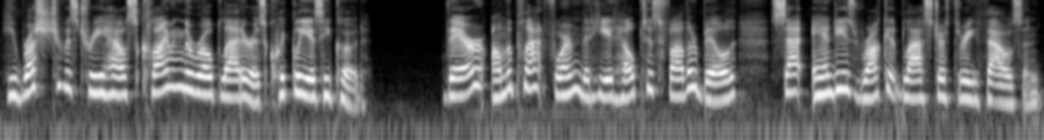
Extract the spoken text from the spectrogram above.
He rushed to his treehouse, climbing the rope ladder as quickly as he could. There, on the platform that he had helped his father build, sat Andy's Rocket Blaster 3000,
